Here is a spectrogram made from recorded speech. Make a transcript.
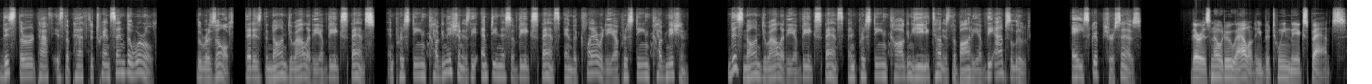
This third path is the path to transcend the world. The result, that is the non-duality of the expanse, and pristine cognition is the emptiness of the expanse and the clarity of pristine cognition. This non-duality of the expanse and pristine cognition is the body of the Absolute. A scripture says, There is no duality between the expanse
